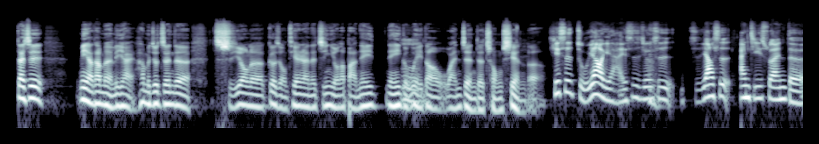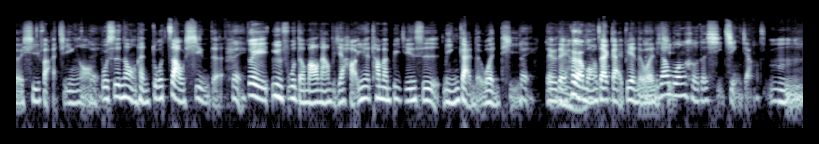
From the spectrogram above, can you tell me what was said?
但是。米娅他们很厉害，他们就真的使用了各种天然的精油，然后把那那一个味道完整的重现了。嗯、其实主要也还是就是，只要是氨基酸的洗发精哦，对不是那种很多皂性的，对，对孕妇的毛囊比较好，因为他们毕竟是敏感的问题，对，对不对？荷尔蒙在改变的问题，比较温和的洗净这样子。嗯，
